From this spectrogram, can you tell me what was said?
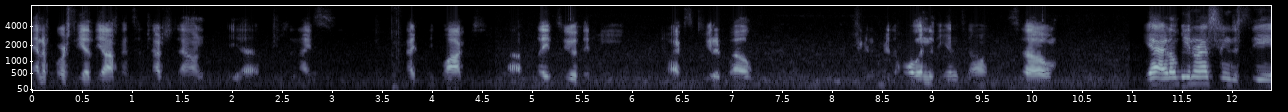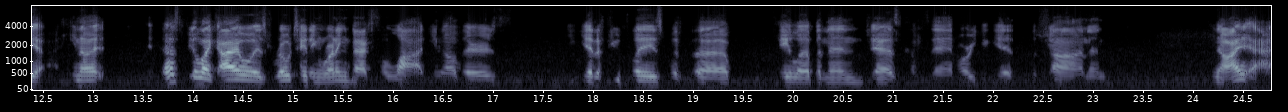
And of course, he had the offensive touchdown, yeah, which was a nice nicely blocked uh, play too that he you know, executed well, shooting through the hole into the end zone. So, yeah, it'll be interesting to see. You know, does feel like Iowa is rotating running backs a lot. You know, there's you get a few plays with uh, Caleb, and then Jaz comes in, or you get Leshon, and you know, I, I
